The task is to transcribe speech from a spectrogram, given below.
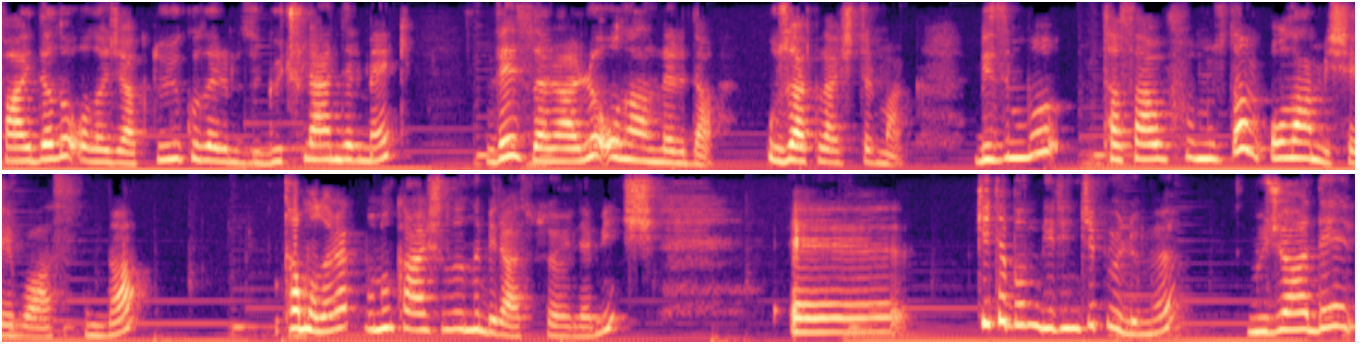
faydalı olacak duygularımızı güçlendirmek ve zararlı olanları da uzaklaştırmak. Bizim bu tasavvufumuzda olan bir şey bu aslında. Tam olarak bunun karşılığını biraz söylemiş. E, kitabın birinci bölümü mücadele,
